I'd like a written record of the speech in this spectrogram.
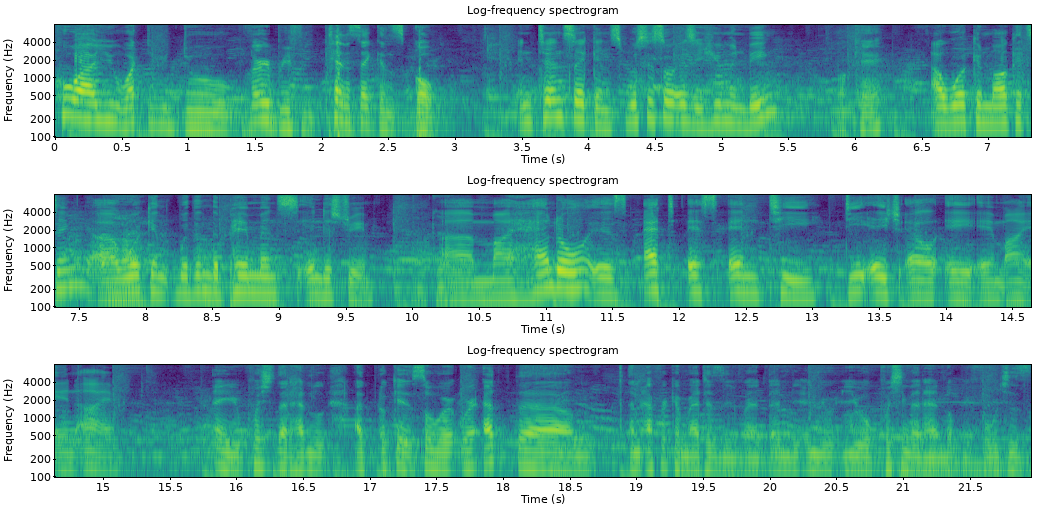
Who are you? What do you do? Very briefly, 10 seconds, go. In 10 seconds, Busiso is a human being. Okay. I work in marketing. I Uh-huh. work in, within the payments industry. Okay. Um, my handle is at SNTDHLAMINI. Hey, you push that handle. Uh, okay, so we're, we're at the um, an Africa Matters event, and, and you, you were pushing that handle before, which is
